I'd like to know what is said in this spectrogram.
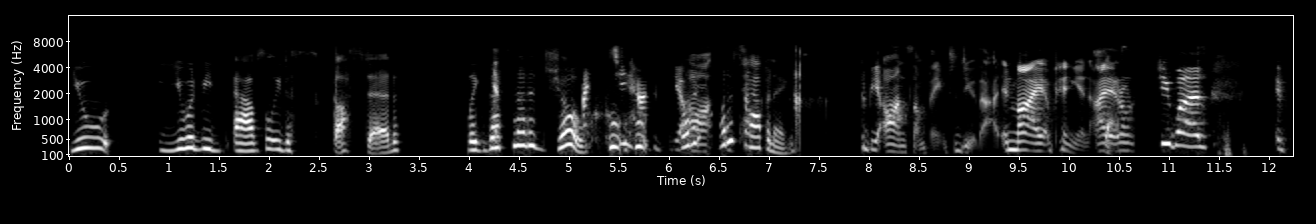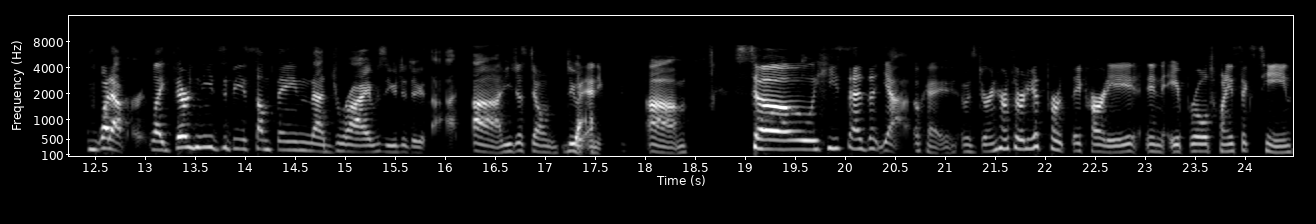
you you would be absolutely disgusted. Like that's not a joke. Who- who- had to be what is- on what is happening? to be on something to do that, in my opinion. I don't. She was. If whatever, like there needs to be something that drives you to do that. Uh, you just don't do it Yeah. anyway. Um, so he said that yeah, okay, it was during her 30th birthday party in April 2016,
